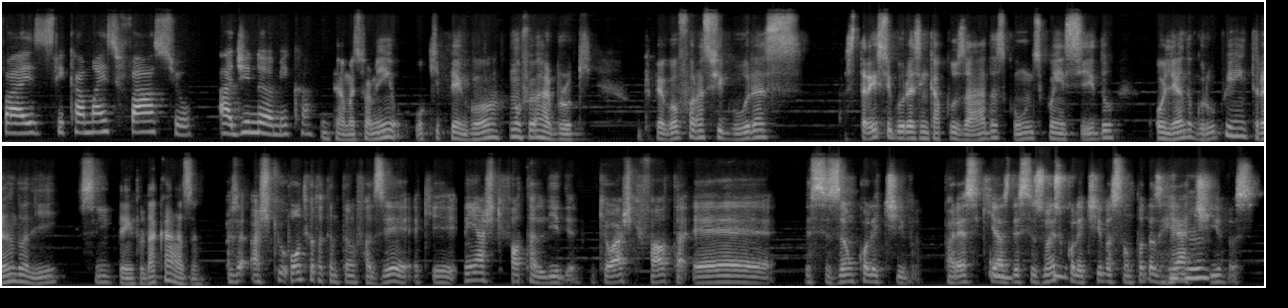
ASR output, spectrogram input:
faz ficar mais fácil a dinâmica. Então, mas pra mim, o que pegou não foi o Harbrook. O que pegou foram as figuras, as três figuras encapuzadas com um desconhecido, olhando o grupo e entrando ali Sim. dentro da casa. Mas acho que o ponto que eu tô tentando fazer é que nem acho que falta líder. O que eu acho que falta é decisão coletiva. Parece que Sim. as decisões coletivas são todas reativas.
